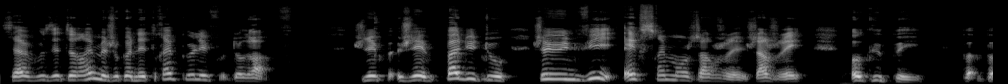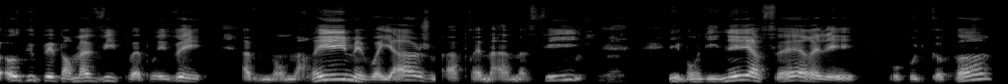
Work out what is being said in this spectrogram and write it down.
Ça vous étonnerait, mais je connais très peu les photographes j'ai pas du tout. J'ai eu une vie extrêmement chargée, chargée, occupée, occupée par ma vie privée, avec mon mari, mes voyages, après ma, fille, les bons dîners à faire et les beaucoup de copains.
